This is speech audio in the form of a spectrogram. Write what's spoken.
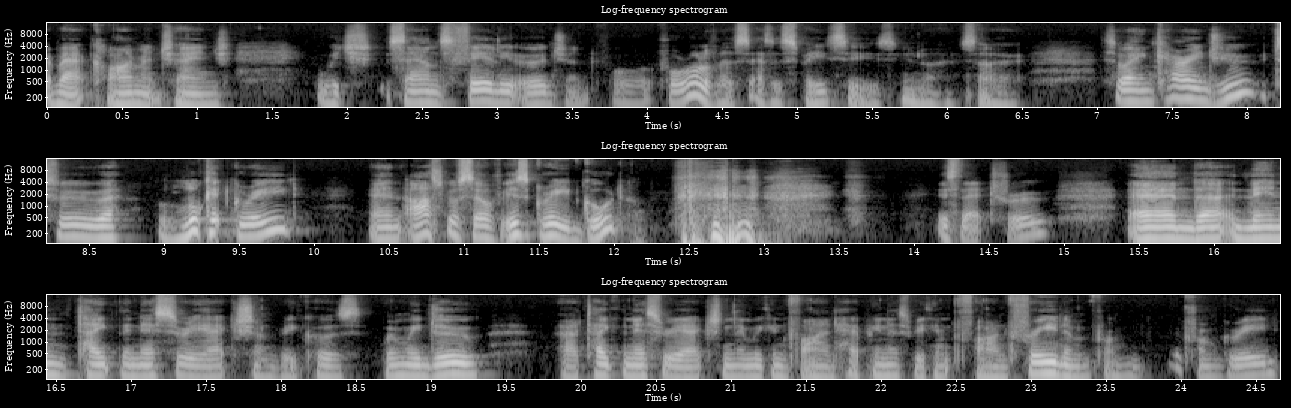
about climate change, which sounds fairly urgent for, for all of us as a species, you know. So, so I encourage you to uh, look at greed and ask yourself: Is greed good? is that true? And, uh, and then take the necessary action because when we do uh, take the necessary action, then we can find happiness, we can find freedom from, from greed.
